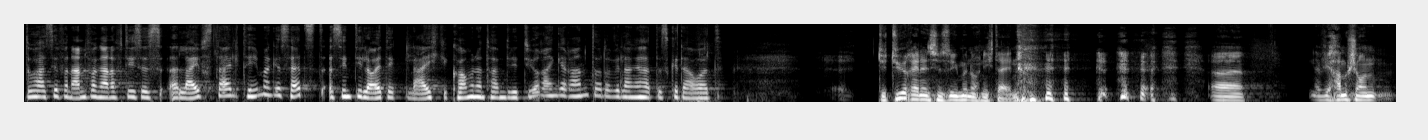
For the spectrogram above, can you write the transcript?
Du hast ja von Anfang an auf dieses äh, Lifestyle-Thema gesetzt. Sind die Leute gleich gekommen und haben dir die Tür reingerannt oder wie lange hat das gedauert? Die Tür rennen sie uns immer noch nicht ein. Äh, wir haben schon,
